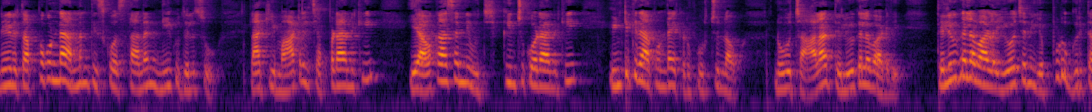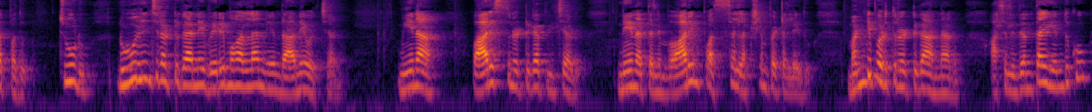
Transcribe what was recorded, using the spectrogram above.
నేను తప్పకుండా అన్నం తీసుకొస్తానని నీకు తెలుసు. నాకు ఈ మాటలు చెప్పడానికి ఈ అవకాశాన్ని నీవు చిక్కించుకోవడానికి ఇంటికి రాకుండా ఇక్కడ కూర్చున్నావు. నువ్వు చాలా తెలివిగలవాడివి. తెలివిగల వాళ్ళ యోచన ఎప్పుడూ గురి తప్పదు చూడు నువ్వు ఊహించినట్టుగానే వెరిమొహల్లా నేను రానే వచ్చాను. మీనా వారిస్తున్నట్టుగా పిలిచాడు. నేను అతని వారింపు అస్సలు లక్ష్యం పెట్టలేదు. మండిపడుతున్నట్టుగా అన్నాను. అసలు ఇదంతా ఎందుకు?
